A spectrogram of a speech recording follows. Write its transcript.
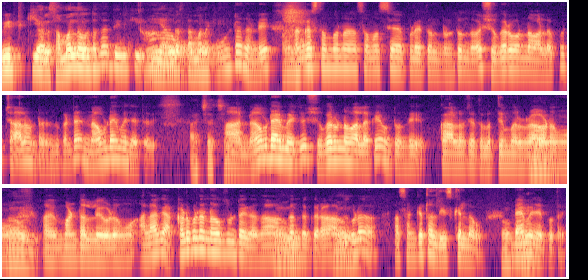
వీటికి ఏమైనా సంబంధం ఉంటుందా? దీనికి ఈ అంగస్తంభనకి ఉంటుందండి. అంగస్తంభన సమస్య ఎప్పుడైతే ఉంటుందో షుగర్ ఉన్న వాళ్ళకు చాలా ఉంటుంది. ఎందుకంటే నర్వ్ డ్యామేజ్ అవుతుంది. ఆ నర్వ్ డ్యామేజ్ షుగర్ ఉన్న వాళ్ళకే ఉంటుంది. కాళ్ళ చేతుల్లో తిమ్మరు రావడము మంటలు లేవడము. అలాగే అక్కడ కూడా నర్వ్స్ ఉంటాయి కదా అంగం దగ్గర. అవి కూడా ఆ సంకేతాలు తీసుకెళ్ళవు. డ్యామేజ్ అయిపోతాయి.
